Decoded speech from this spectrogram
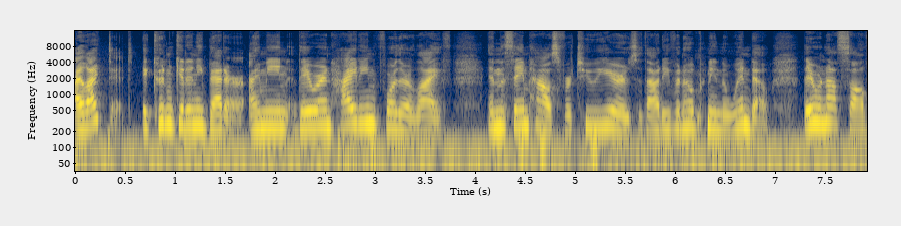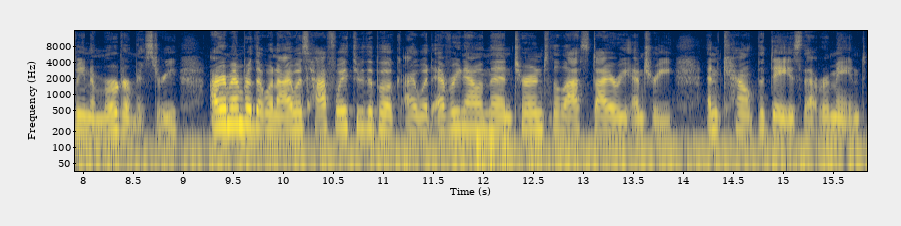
I liked it. It couldn't get any better. I mean, they were in hiding for their life, in the same house for two years without even opening the window. They were not solving a murder mystery. I remember that when I was halfway through the book, I would every now and then turn to the last diary entry and count the days that remained.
